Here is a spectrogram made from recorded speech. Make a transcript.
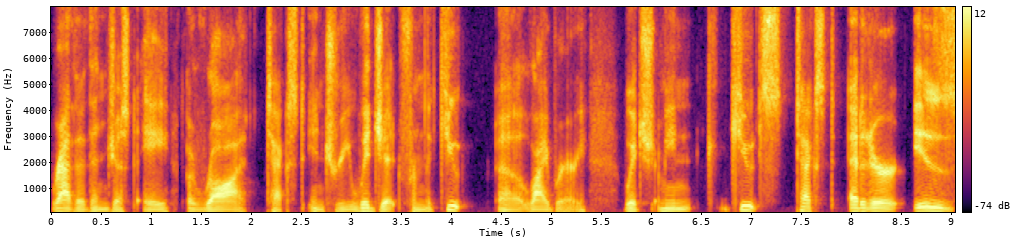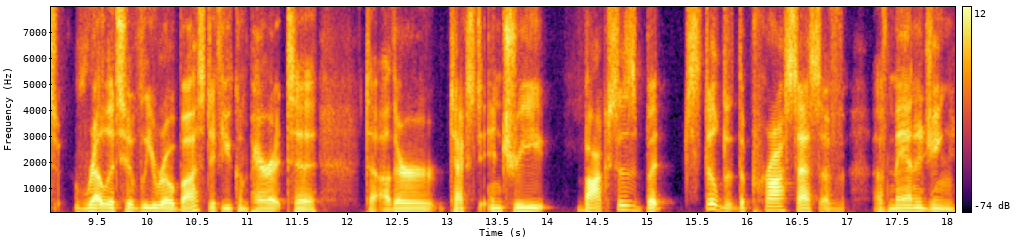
rather than just a, a raw text entry widget from the Qt uh, library which, I mean, Qt's text editor is relatively robust if you compare it to, to other text entry boxes, but still the, the process of, of managing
